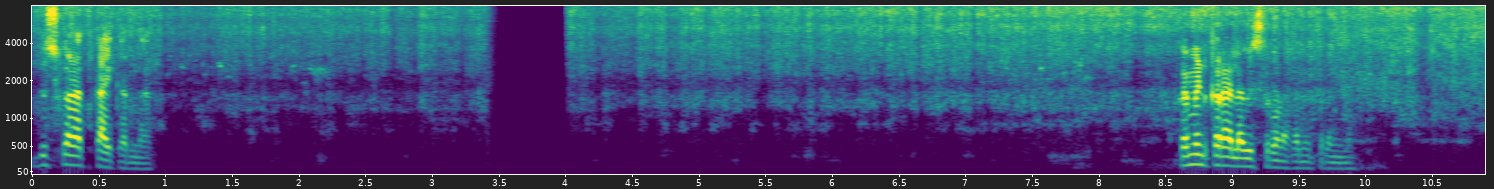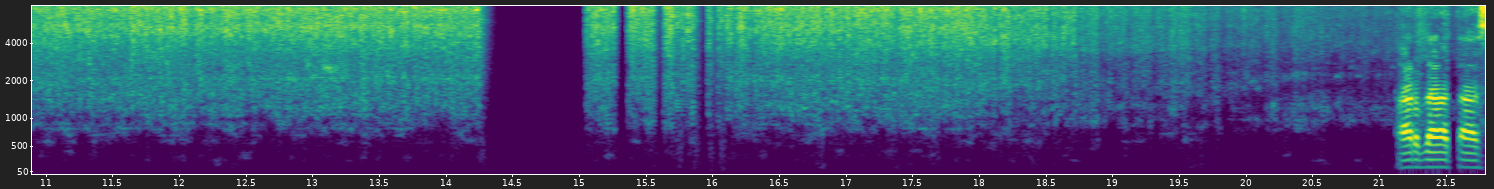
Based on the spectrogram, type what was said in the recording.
दुष्काळात काय करणार? कमेंट करायला विसरू नका मित्रांनो. अर्धा तास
